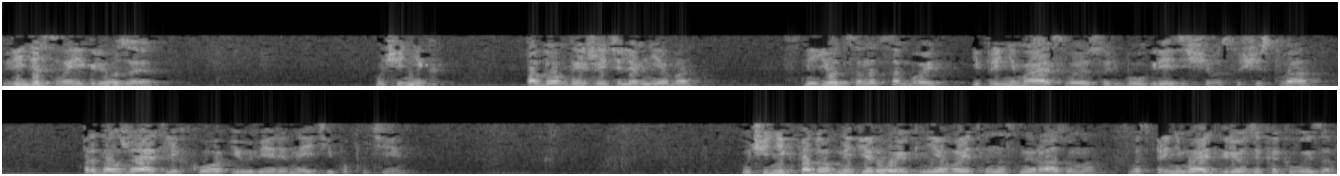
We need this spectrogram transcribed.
Видя свои грезы, ученик, подобный жителям неба, смеется над собой и, принимая свою судьбу грезящего существа, продолжает легко и уверенно идти по пути. Ученик, подобный герою, гневается на сны разума, воспринимает грезы как вызов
